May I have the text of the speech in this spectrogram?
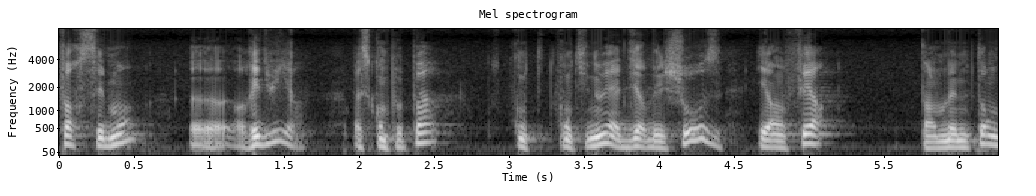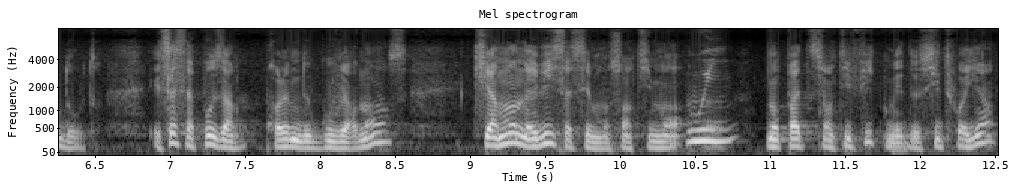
forcément euh, réduire. Parce qu'on ne peut pas continuer à dire des choses et en faire dans le même temps d'autres. Et ça, ça pose un problème de gouvernance qui, à mon avis, ça c'est mon sentiment, oui. Euh, non pas de scientifique, mais de citoyen,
